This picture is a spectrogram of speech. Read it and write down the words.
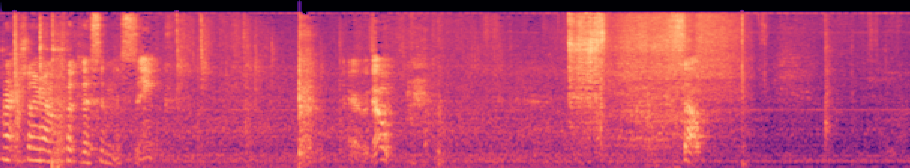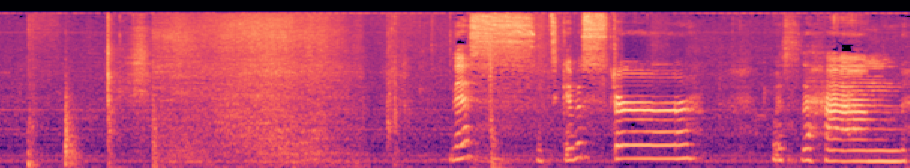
I'm actually going to put this in the sink. There we go. So. This, let's give a stir with the hand.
